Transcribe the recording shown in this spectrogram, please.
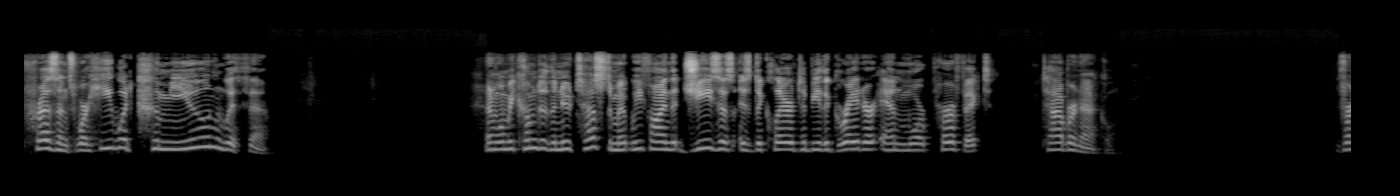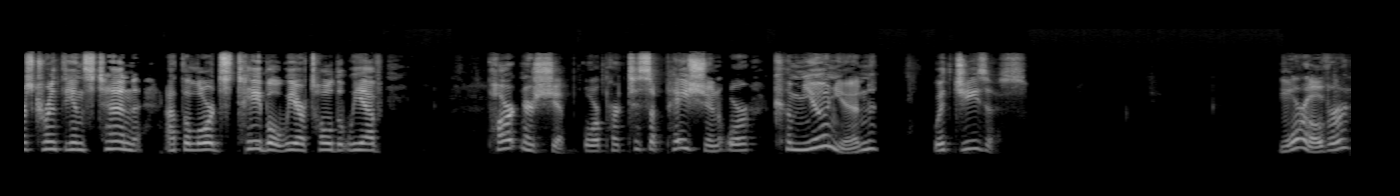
presence, where he would commune with them. And when we come to the New Testament, we find that Jesus is declared to be the greater and more perfect tabernacle. 1 Corinthians 10, at the Lord's table, we are told that we have partnership or participation or communion with Jesus. Moreover,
